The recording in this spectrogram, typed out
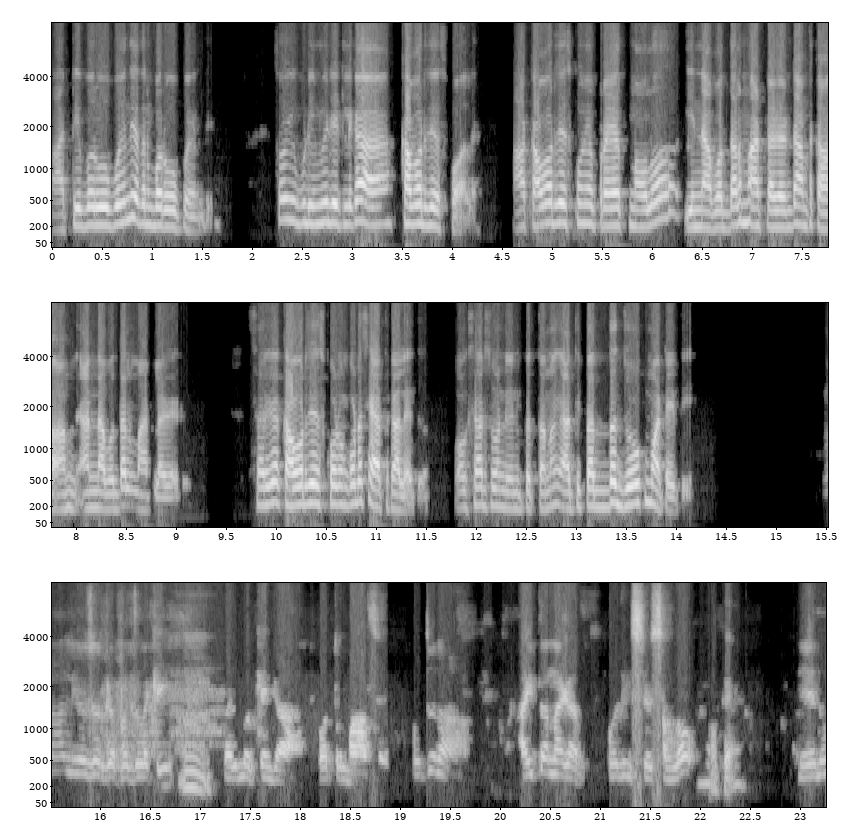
పార్టీ బరువు పోయింది ఇతని బరువు పోయింది. సో ఇప్పుడు ఇమీడియట్లీగా కవర్ చేసుకోవాలి. ఆ కవర్ చేసుకునే ప్రయత్నంలో ఇన్ని అబద్ధాలు మాట్లాడంటే అంత అన్ని- అబద్ధాలు మాట్లాడాడు. సరిగా కవర్ చేసుకోవడం కూడా చేత కాలేదు. ఒకసారి చూడండి వినిపిస్తాను. అతి పెద్ద జోక్ మాట ఇది. నియోజకవర్గ ప్రజలకి మరి ముఖ్యంగా పొద్దున ఐతా నగర్ పోలింగ్ స్టేషన్లో నేను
